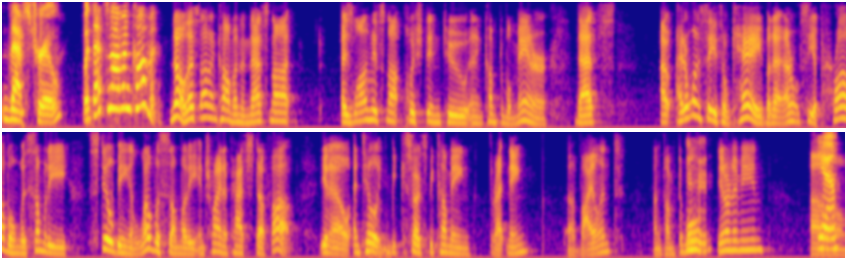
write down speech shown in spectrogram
That's true, but that's not uncommon. No, that's not uncommon, and that's not as long as it's not pushed into an uncomfortable manner. That's I, I don't want to say it's okay, but I, I don't see a problem with somebody still being in love with somebody and trying to patch stuff up. You know, until it be, starts becoming threatening, uh, violent, uncomfortable. Mhm. You know what I mean? Um, Yeah.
